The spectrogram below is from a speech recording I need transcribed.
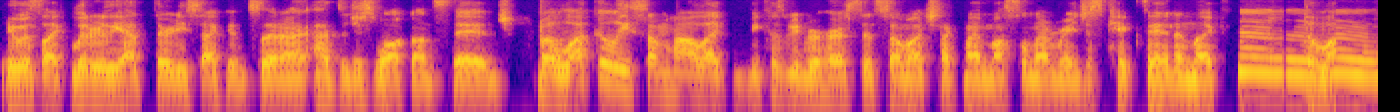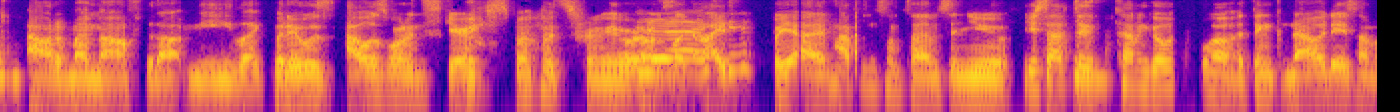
it was like literally at 30 seconds. So then I had to just walk on stage. But luckily, somehow, like because we'd rehearsed it so much, like my muscle memory just kicked in and like Mhm. out of my mouth without me. Like, but it was I was one of the scariest moments for me where I was like, I but yeah, it happens sometimes, and you you just have to kind of go flow. I think nowadays I'm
